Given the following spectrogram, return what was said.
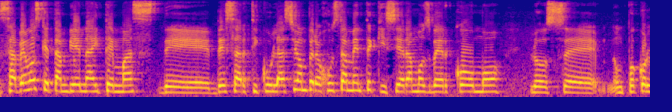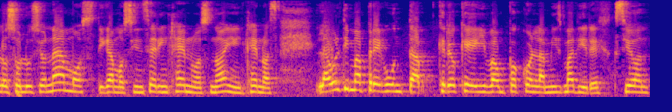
Sabemos que también hay temas de desarticulación, pero justamente quisiéramos ver cómo los eh, un poco los solucionamos, digamos, sin ser ingenuos, ¿no? Ingenuas. La última pregunta creo que iba un poco en la misma dirección.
